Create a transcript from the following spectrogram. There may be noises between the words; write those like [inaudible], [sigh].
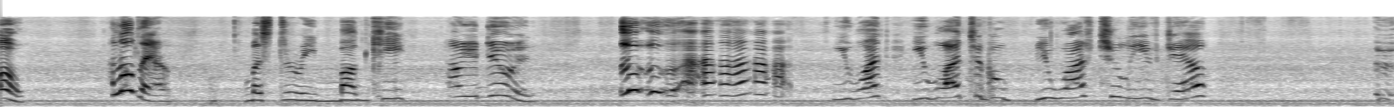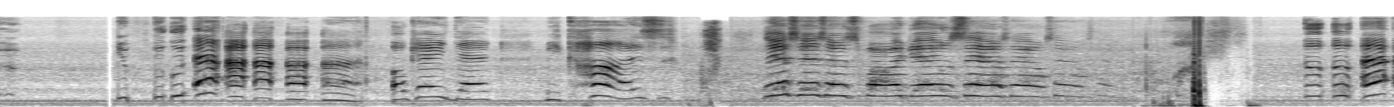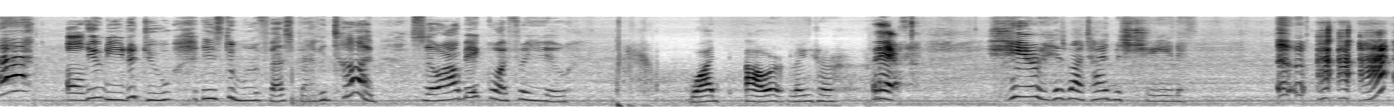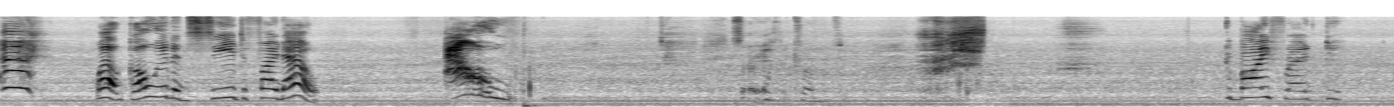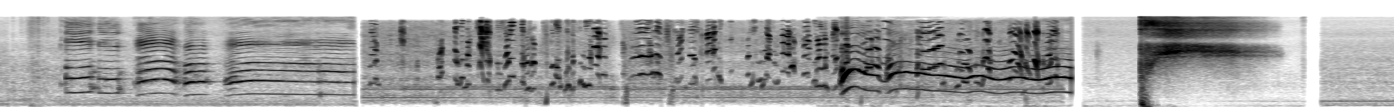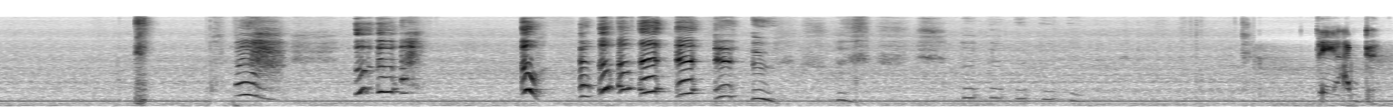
Oh, hello there, mystery monkey. How you doing? [laughs] You want you want to go? You want to leave jail? [laughs] You uh, uh, uh, uh, uh. Okay then, because this is a small jail cell, cell, cell. [laughs] All you need to do is to move fast back in time. So I'll make one for you. One hour later. There. Here is my time machine. Uh, uh, uh, uh, uh, uh. Well, go in and see to find out. Ow! Sorry, I have to my- Goodbye, friend. [laughs] Dad.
